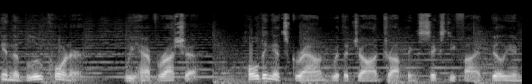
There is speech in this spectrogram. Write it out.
In the blue corner, we have Russia, holding its ground with a jaw-dropping $65 billion.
